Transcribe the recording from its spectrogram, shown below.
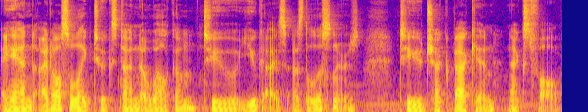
And I'd also like to extend a welcome to you guys as the listeners to check back in next fall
